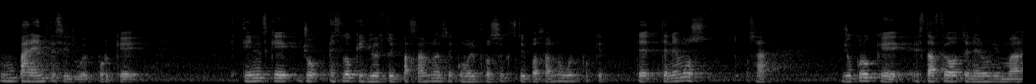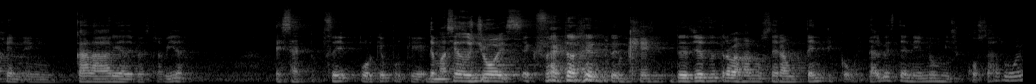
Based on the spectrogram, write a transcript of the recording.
un- paréntesis, güey, porque tienes que yo es lo que yo estoy pasando, es como el proceso que estoy pasando, güey, porque te- tenemos, o sea, yo creo que está feo tener una imagen en cada área de nuestra vida. Exacto. ¿Sí? ¿Por qué? Porque Demasiados yoes. exactamente. Ok. Entonces yo estoy trabajando ser auténtico, güey. Tal vez teniendo mis cosas, güey,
